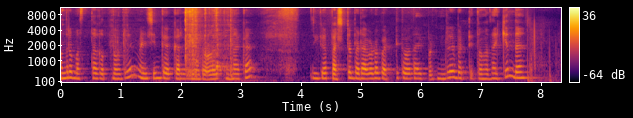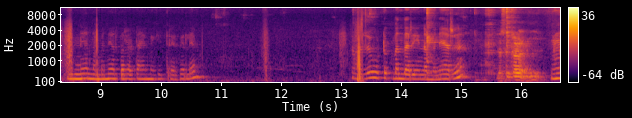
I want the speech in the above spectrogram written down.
ಅಂದ್ರೆ ಮಸ್ತ್ ಆಗತ್ತೆ ನೋಡ್ರಿ. ಮೆಣಸಿನ್ಕಾಯಿ ಕರ್ದಿನಿ ಅದ್ರೊಳಗೆ ತಿನ್ನಕ. ಈಗ ಫಸ್ಟ್ ಬಡ ಬಡ ಬಟ್ಟೆ ತೊಳ್ದು ಹಾಕ್ಬಿಟ್ಟಿನಿ ರೀ ಬಟ್ಟೆ ತೊಗೊದಾಕಿಂದ ಇನ್ನೇ ನಮ್ಮ ಮನೆಯವ್ರು ಬರೋ ಟೈಮ್ ಆಗಿತ್ತು ರೀ ಆಗಲೇ ನೋಡ್ರಿ ಊಟಕ್ಕೆ ಬಂದಾರಿ ನಮ್ಮ ಮನೆಯವ್ರು. ಹ್ಞೂ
